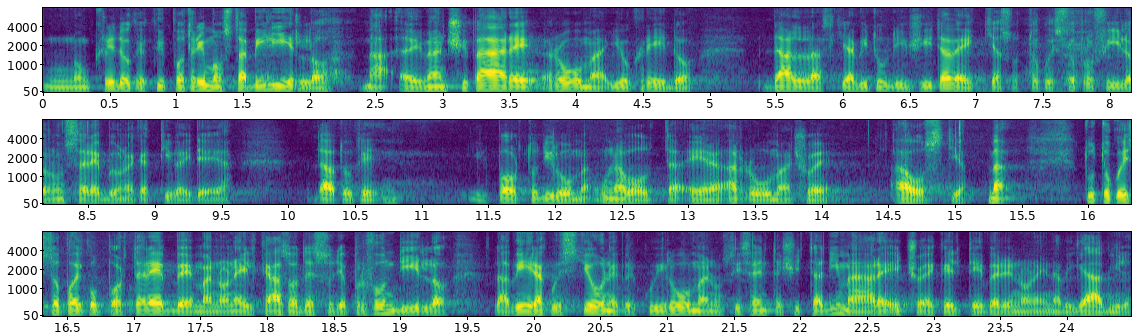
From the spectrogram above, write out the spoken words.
Non credo che qui potremo stabilirlo, ma emancipare Roma, io credo, dalla schiavitù di Civitavecchia sotto questo profilo non sarebbe una cattiva idea, dato che il porto di Roma una volta era a Roma, cioè a Ostia. Ma tutto questo poi comporterebbe, ma non è il caso adesso di approfondirlo, la vera questione per cui Roma non si sente città di mare, e cioè che il Tevere non è navigabile.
